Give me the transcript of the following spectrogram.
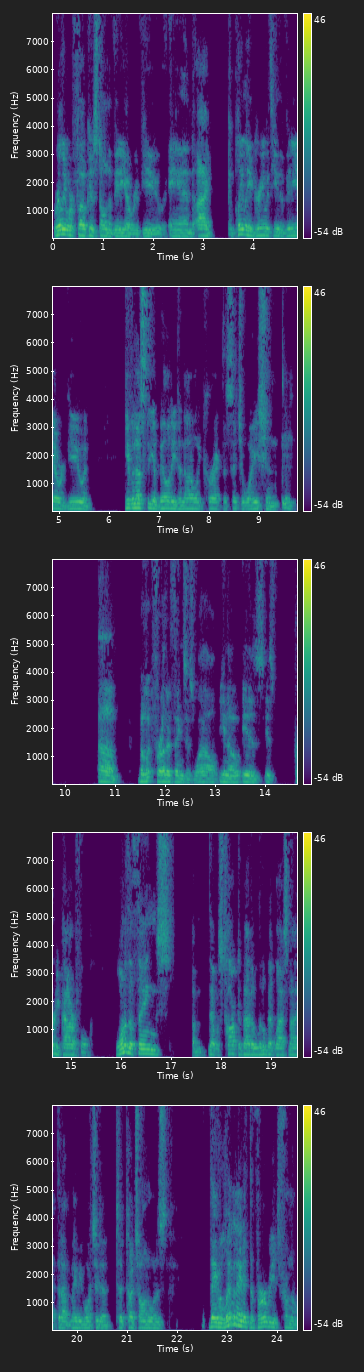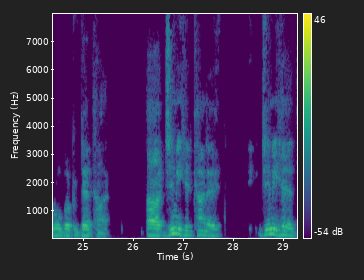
really were focused on the video review, and I completely agree with you. The video review and giving us the ability to not only correct the situation, um, but look for other things as well, you know, is is pretty powerful. One of the things um, that was talked about a little bit last night that I maybe want you to to touch on was they've eliminated the verbiage from the rule book of dead time. Uh, Jimmy had kind of Jimmy had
